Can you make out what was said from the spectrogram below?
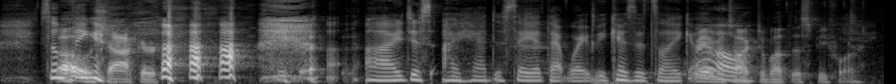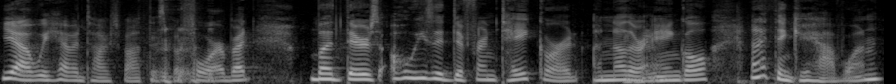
Something Oh, shocker. I just I had to say it that way because it's like we haven't oh, talked about this before. yeah, we haven't talked about this before, but but there's always a different take or another Mm-hmm. angle, and I think you have one.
